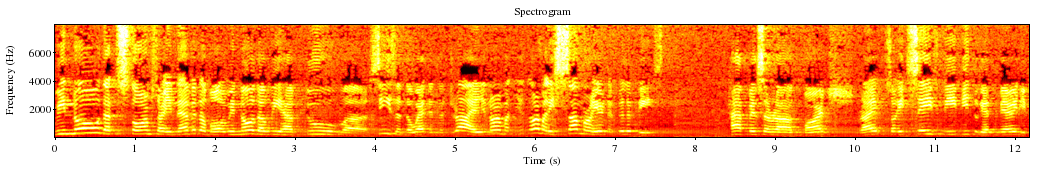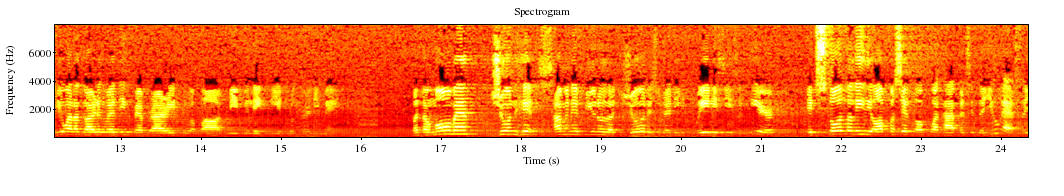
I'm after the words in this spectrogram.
We know that storms are inevitable. We know that we have two uh, seasons, the wet and the dry. You normally, normally, summer here in the Philippines happens around March, right? So it's safe maybe to get married if you want a garden wedding February to about maybe late April, early May. But the moment June hits, how many of you know that June is already rainy season here? It's totally the opposite of what happens in the U.S. The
